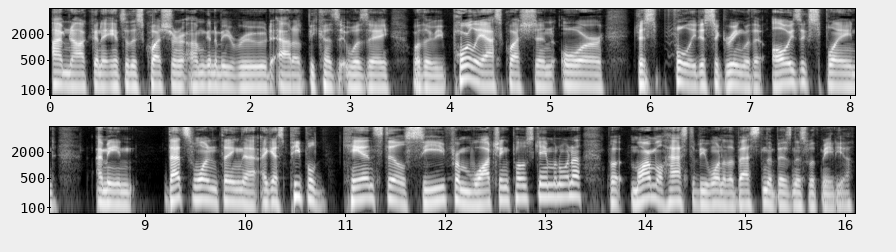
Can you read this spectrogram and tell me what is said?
I'm not going to answer this question or I'm going to be rude out of because it was a whether it be poorly asked question or just fully disagreeing with it. Always explained. I mean, that's one thing that I guess people can still see from watching post game and whatnot. But Marmol has to be one of the best in the business with media.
